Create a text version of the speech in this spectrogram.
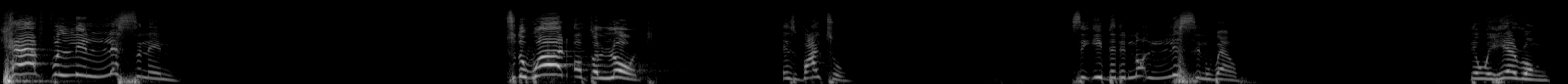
carefully listening to the word of the Lord is vital. See, if they did not listen well, they will hear wrong.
